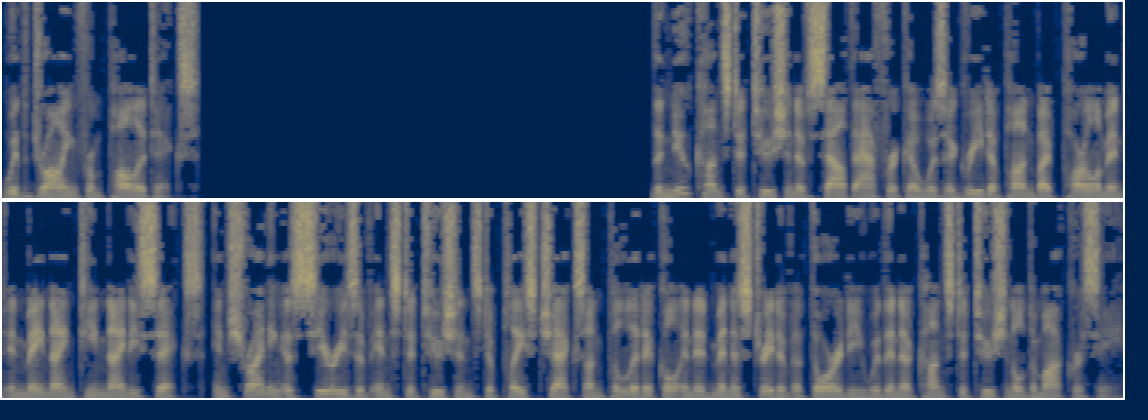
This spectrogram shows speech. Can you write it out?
Withdrawing from politics The new constitution of South Africa was agreed upon by Parliament in May 1996, enshrining a series of institutions to place checks on political and administrative authority within a constitutional democracy.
